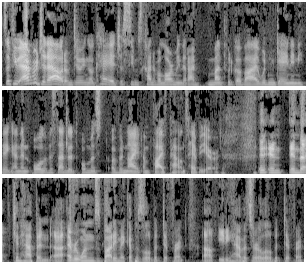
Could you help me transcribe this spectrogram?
So if you average it out, I'm doing okay. It just seems kind of alarming that a month would go by, I wouldn't gain anything, and then all of a sudden, almost overnight, I'm five pounds heavier. Yeah. And, and, and that can happen. Uh, everyone's body makeup is a little bit different. Uh, eating habits are a little bit different.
